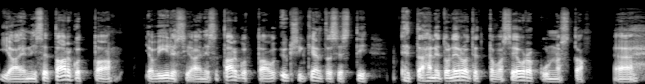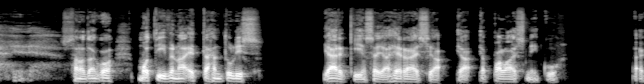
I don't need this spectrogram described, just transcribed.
jae, niin se tarkoittaa, ja viides jae, niin se tarkoittaa yksinkertaisesti, että hänet on erotettava seurakunnasta, äh, sanotaanko motiivina, että hän tulisi järkiinsä ja heräisi ja, ja, ja palaisi niin kuin, äh,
